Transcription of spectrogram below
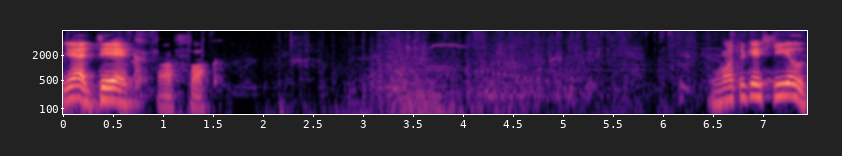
Yeah, dick. Oh fuck. I want to get healed.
